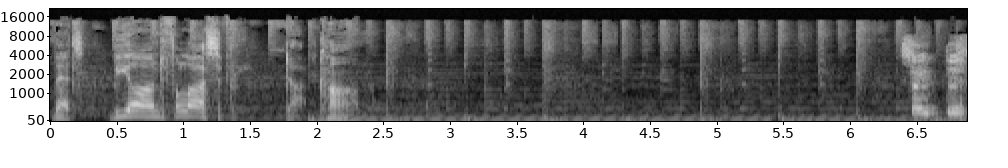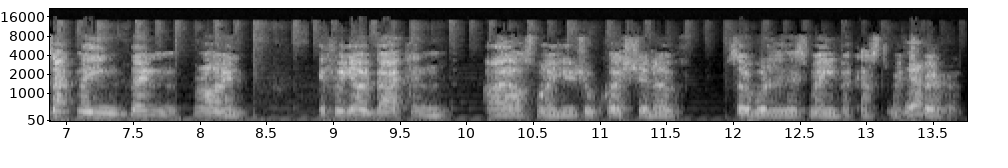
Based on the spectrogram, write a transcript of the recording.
That's beyondphilosophy.com. So, does that mean then, Ryan, if we go back and I ask my usual question of, so what does this mean for customer yeah. experience?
